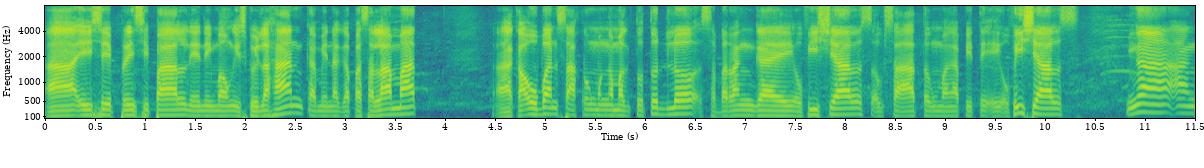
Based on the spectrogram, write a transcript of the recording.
ah, isip principal nining maong eskwelahan, kami nagapasalamat ah, kauban sa akong mga magtutudlo sa barangay officials o sa atong mga PTA officials nga ang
